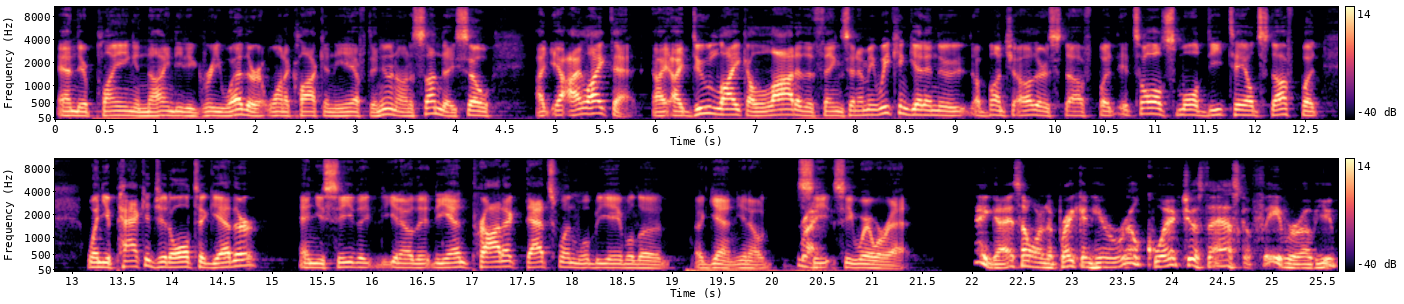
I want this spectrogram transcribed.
and they're playing in 90 degree weather at one o'clock in the afternoon on a Sunday. So I, I like that. I, I do like a lot of the things. And I mean, we can get into a bunch of other stuff, but it's all small, detailed stuff. But when you package it all together and you see the you know the, the end product, that's when we'll be able to again, you know, right. see see where we're at. Hey guys, I wanted to break in here real quick just to ask a favor of you.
